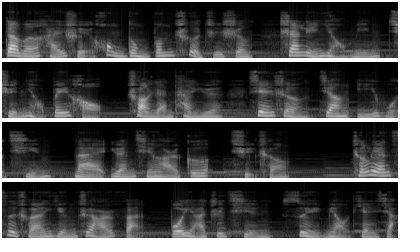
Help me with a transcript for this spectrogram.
但闻海水轰动崩彻之声，山林杳鸣，群鸟悲嚎，怆然叹曰：“先生将以我情，乃援琴而歌，曲成。”成连自传迎之而返，伯牙之琴遂妙天下。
